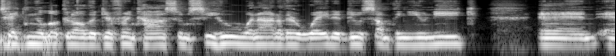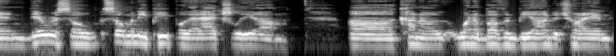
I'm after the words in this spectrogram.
taking a look at all the different costumes, see who went out of their way to do something unique, and and there were so so many people that actually um uh kind of went above and beyond to try and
